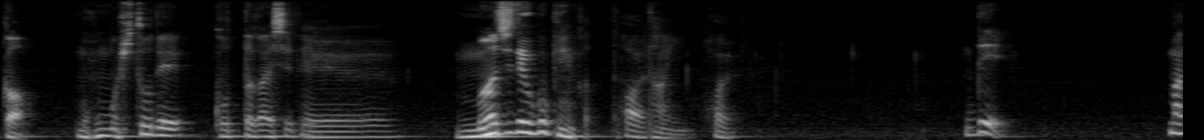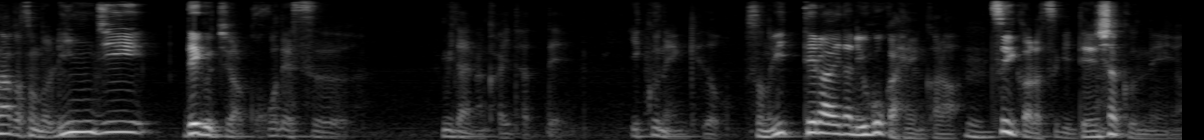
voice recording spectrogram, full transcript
がもうほんま人でごった返しててへマジで動けへんかった、はい単位。ーはい。でまあなんかその臨時出口はここですみたいなの書いてあって行くねんけどその行ってる間に動かへんから、うん。次から次電車来んねんや。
